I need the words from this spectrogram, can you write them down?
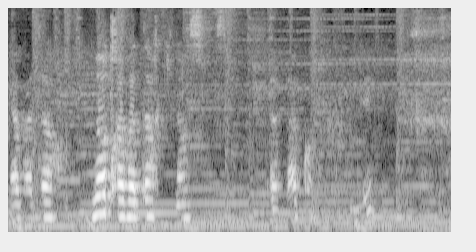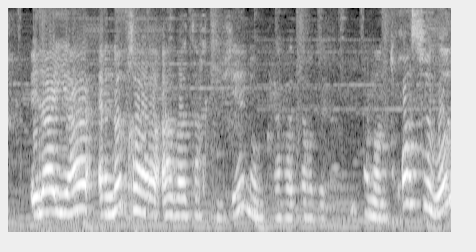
l'avatar, notre avatar qui lance cette attaque. Et là, il y a un autre avatar qui vient, donc l'avatar de la nuit. Pendant 3 secondes,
